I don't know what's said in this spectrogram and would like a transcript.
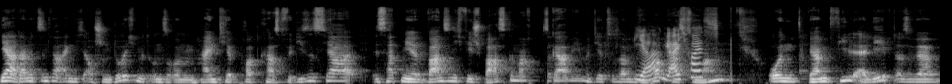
Ja, damit sind wir eigentlich auch schon durch mit unserem Heimtier-Podcast für dieses Jahr. Es hat mir wahnsinnig viel Spaß gemacht, Gabi, mit dir zusammen ja, Podcast gleichfalls. zu machen. Und wir haben viel erlebt. Also wir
